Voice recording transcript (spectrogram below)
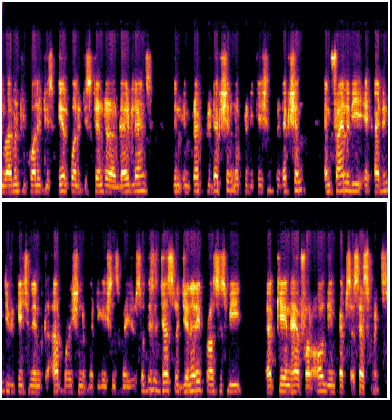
environmental qualities, air quality standard or guidelines, then impact prediction or predication prediction, and finally identification and incorporation of mitigations measures. So this is just a generic process we uh, can have for all the impacts assessments.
